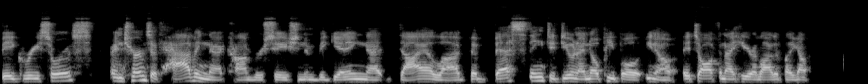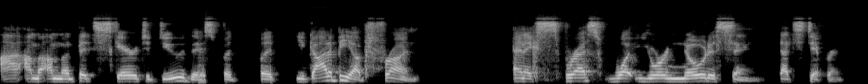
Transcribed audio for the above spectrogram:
big resource. In terms of having that conversation and beginning that dialogue, the best thing to do, and I know people, you know, it's often I hear a lot of like, oh, I, I'm, I'm a bit scared to do this, but, but you got to be upfront and express what you're noticing that's different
